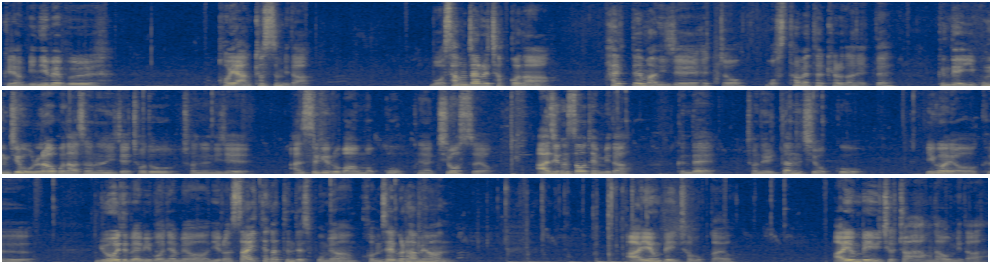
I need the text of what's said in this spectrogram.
그냥 minimap을 거의 안 켰습니다. 뭐 상자를 찾거나 할 때만 이제 했죠. 뭐 Starmetal 캐러 다닐 때. 근데 이 공지 올라오고 나서는 이제 저도 저는 이제 안 쓰기로 마음 먹고 그냥 지웠어요. 아직은 써도 됩니다. 근데 저는 일단은 지웠고 이거예요. 그 뉴월드 맵이 뭐냐면 이런 사이트 같은 데서 보면 검색을 하면 Iron Vein 쳐볼까요? Iron Vein 위치가 쫙 나옵니다.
